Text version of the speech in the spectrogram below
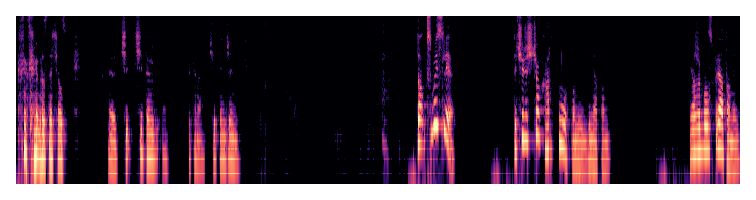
Когда сначала... Чит Как она? Чит engine. Так, в смысле? Ты через что хартнул там меня там? Я же был спрятанный.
